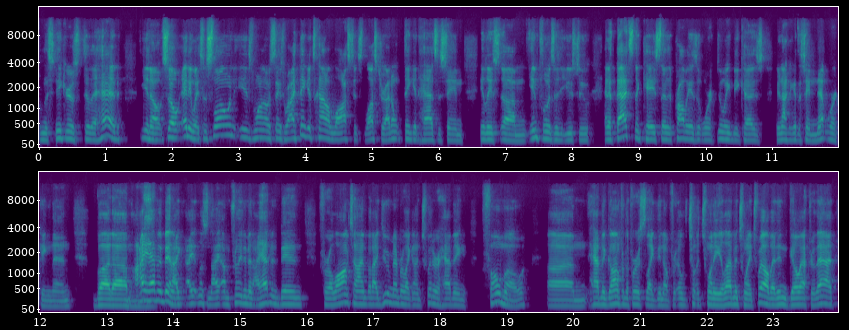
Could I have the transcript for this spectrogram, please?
from the sneakers to the head. You know, so anyway, so Sloan is one of those things where I think it's kind of lost its luster. I don't think it has the same, at least, um, influence that it used to. And if that's the case, then it probably isn't worth doing because you're not gonna get the same networking then. But um, mm-hmm. I haven't been. I, I listen. I, am freely admit I haven't been for a long time, but I do remember like on Twitter having FOMO um, having gone for the first, like, you know, for 2011, 2012, I didn't go after that.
